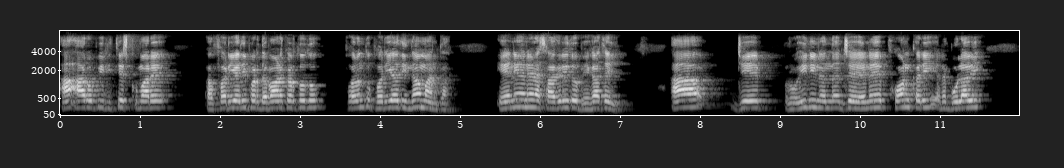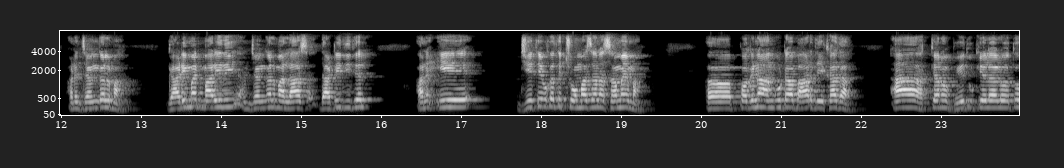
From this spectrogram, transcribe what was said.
આ આરોપી રિતેશ કુમારે ફરિયાદી પર દબાણ કરતો હતો, પરંતુ ફરિયાદી ન માનતા. એને અને એના સાગરીતો ભેગા થઈ આ જે રોહિણી નંદન છે, એને ફોન કરી અને બોલાવી અને જંગલમાં ગાડીમાં જ મારી દઈ અને જંગલમાં લાશ દાટી દીધેલ. અને એ જે તે વખતે ચોમાસાના સમયમાં પગના અંગૂઠા બહાર દેખાતા આ હત્યાનો ભેદ ઉકેલાયેલો હતો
